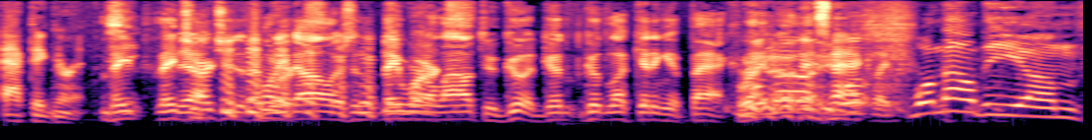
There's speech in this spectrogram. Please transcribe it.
act ignorant. they they Yeah. charge you the twenty dollars, and they weren't allowed to. Good, good, good luck getting it back. Right. You know? exactly. Well, now the um,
